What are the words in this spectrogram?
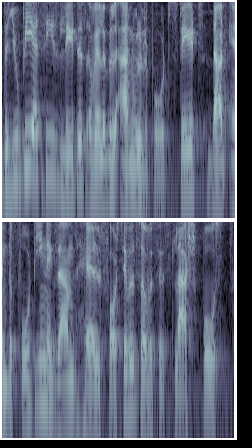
The UPSC's latest available annual report states that in the 14 exams held for civil services slash posts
